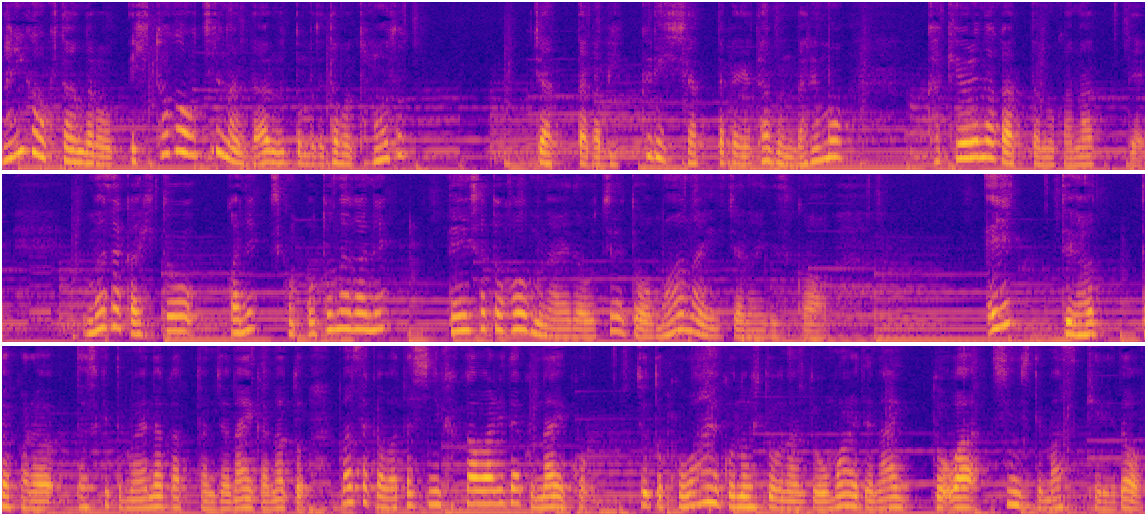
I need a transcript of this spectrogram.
何が起きたんだろう。え人が落ちるなんてある？と思って多分戸惑っちゃったかびっくりしちゃったかで多分誰も駆け寄れなかったのかなって。まさか人がねしかも大人がね電車とホームの間落ちるとは思わないじゃないですか。えってなったから助けてもらえなかったんじゃないかなと。まさか私に関わりたくないちょっと怖いこの人なんて思われてないとは信じてますけれど。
